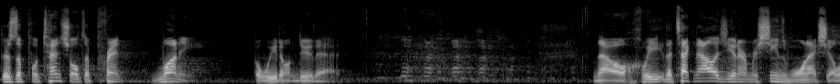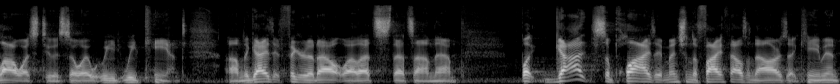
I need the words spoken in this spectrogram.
there's a potential to print money, but we don't do that. Now, we, the technology in our machines won't actually allow us to, so we, we can't. Um, the guys that figured it out, well, that's, that's on them. But God supplies, I mentioned the $5,000 that came in,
